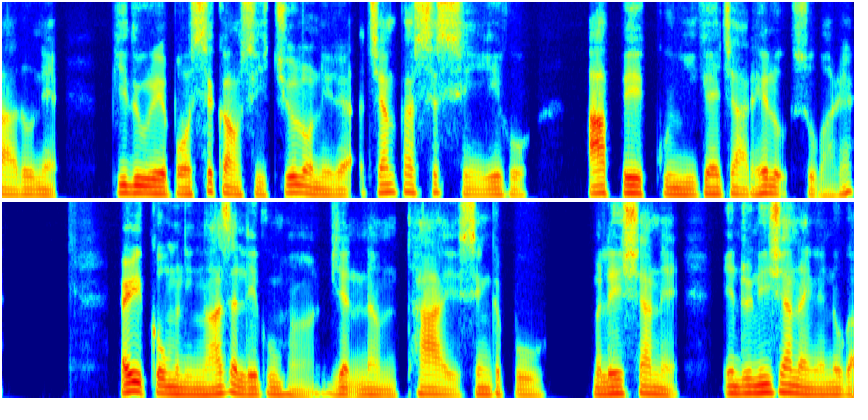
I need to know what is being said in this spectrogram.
တာတို့နဲ့ပြည်သူတွေပေါ်စစ်ကောင်စီကျူးလွန်နေတဲ့အကြမ်းဖက်စစ်စင်ရေးကိုအားပေးကူညီခဲ့ကြတယ်လို့ဆိုပါတယ်။အဲဒီကုမ္ပဏီ54ခုမှာဗီယက်နမ်၊ထိုင်း၊စင်ကာပူ၊မလေးရှားနဲ့ အင်ဒိုနီးရှားနိုင်ငံတို့က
